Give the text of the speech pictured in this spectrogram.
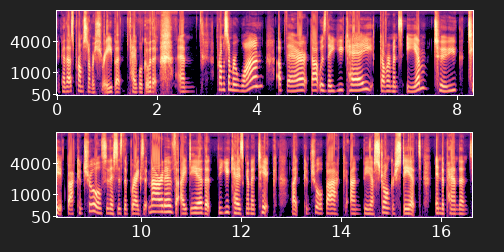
Okay, that's promise number three, but hey, we'll go with it. Um, promise number one up there, that was the UK government's aim to take back control. So this is the Brexit narrative, the idea that the UK is going to take like control back and be a stronger state, independent.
